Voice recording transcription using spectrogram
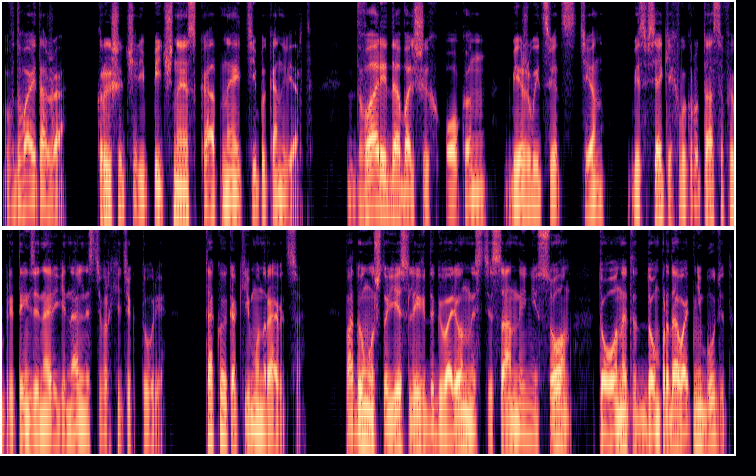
в два этажа. Крыша черепичная, скатная, типа конверт. Два ряда больших окон, бежевый цвет стен, без всяких выкрутасов и претензий на оригинальность в архитектуре. Такой, как ему нравится. Подумал, что если их договоренности с Анной не сон — то он этот дом продавать не будет,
